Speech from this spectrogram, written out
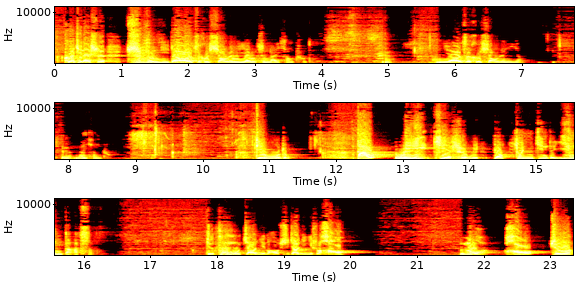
合起来是只有你的儿子和小人一样是难相处的。嗯，你儿子和小人一样，嗯，难相处。第五种，把为解释为表尊敬的应答词，就是父母叫你，老师叫你，你说好，落好遮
